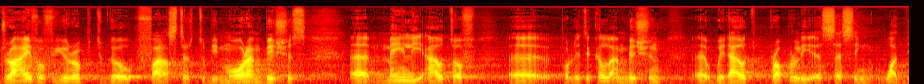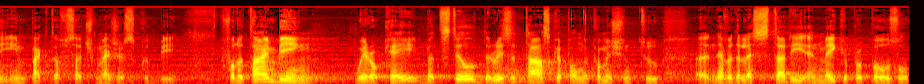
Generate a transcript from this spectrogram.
drive of Europe to go faster, to be more ambitious, uh, mainly out of uh, political ambition, uh, without properly assessing what the impact of such measures could be. For the time being, we're okay, but still there is a task upon the Commission to uh, nevertheless study and make a proposal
